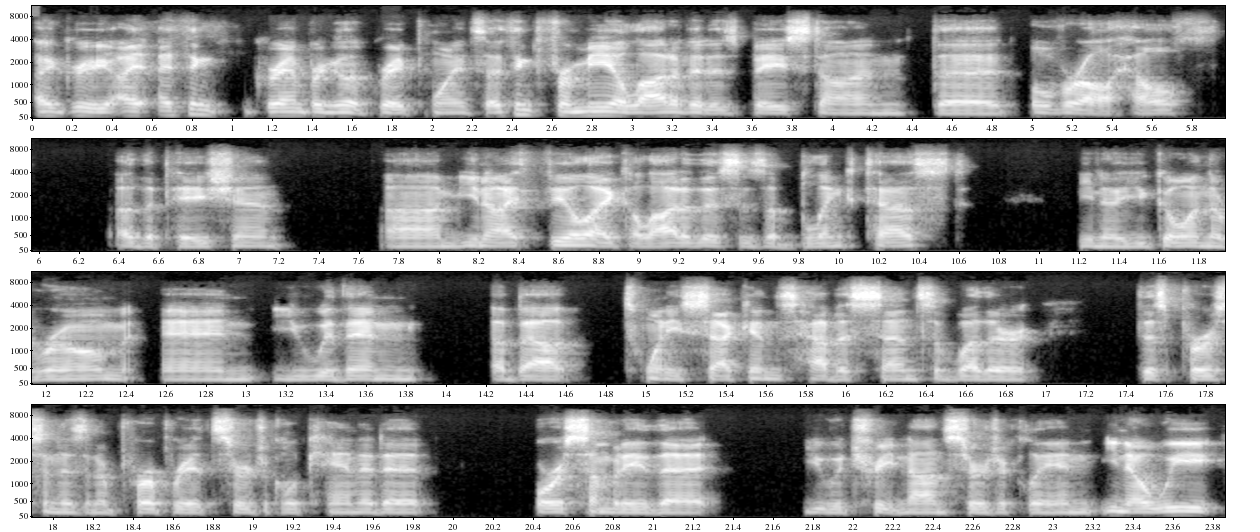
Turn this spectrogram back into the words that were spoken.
I agree. I, I think Grant brings up great points. I think for me, a lot of it is based on the overall health of the patient. Um, you know, I feel like a lot of this is a blink test. You know, you go in the room and you within about 20 seconds have a sense of whether this person is an appropriate surgical candidate or somebody that you would treat non-surgically and you know we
